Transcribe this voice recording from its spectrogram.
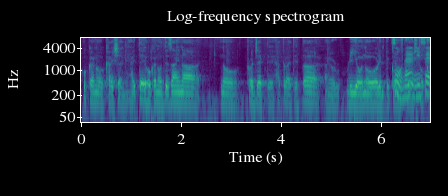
他の会社に入って他のデザイナーのプロジェクトで働いてたあのリオのオリンピックゴそうね。ルフコースとか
